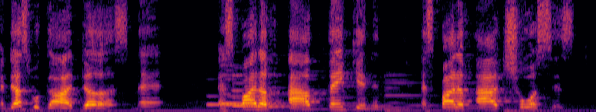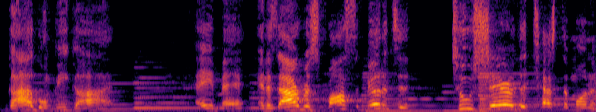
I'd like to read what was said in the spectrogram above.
and that's what God does, man. In spite of our thinking and in spite of our choices, God gonna be God. Amen. And it's our responsibility to share the testimony,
